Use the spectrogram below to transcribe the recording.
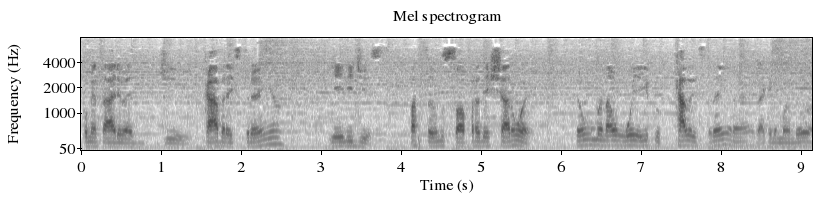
comentário é de Cabra Estranho e ele diz: Passando só para deixar um oi. Então mandar um oi aí pro Cabra Estranho, né? Já que ele mandou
